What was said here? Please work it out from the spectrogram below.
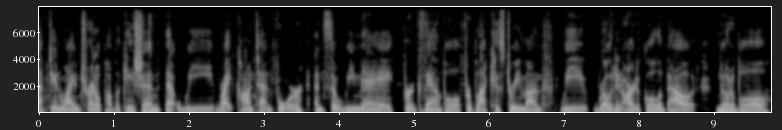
FDNY internal publication that we write content for. And so we may, for example, for Black History Month, we wrote an article about notable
